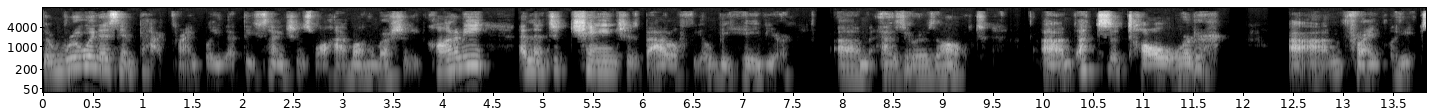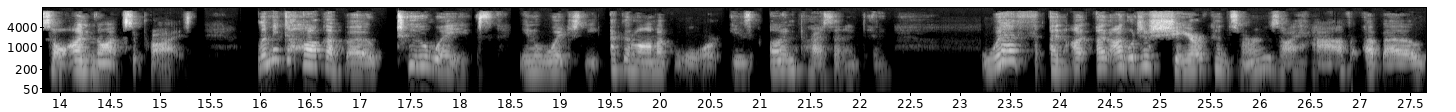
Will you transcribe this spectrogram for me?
the ruinous impact, frankly, that these sanctions will have on the Russian economy, and then to change his battlefield behavior um, as a result. Um, that's a tall order, um, frankly, so I'm not surprised. Let me talk about two ways in which the economic war is unprecedented with, and I, and I will just share concerns I have about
